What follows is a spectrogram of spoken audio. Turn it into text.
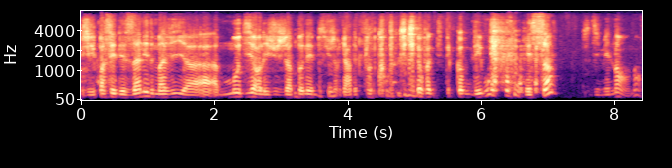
J'ai passé des années de ma vie à, à maudire les juges japonais parce que j'ai regardé plein de combats du K1, c'était comme des oufs. Et ça, je dis, mais non, non,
